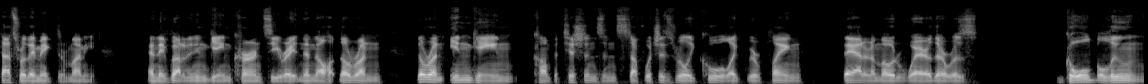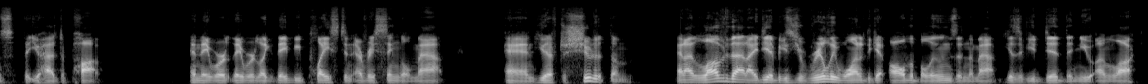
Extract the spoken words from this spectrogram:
that's where they make their money. And they've got an in-game currency, right? And then they'll they'll run they'll run in-game competitions and stuff, which is really cool. Like we were playing, they added a mode where there was gold balloons that you had to pop, and they were they were like they'd be placed in every single map, and you'd have to shoot at them. And I loved that idea because you really wanted to get all the balloons in the map because if you did, then you unlocked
